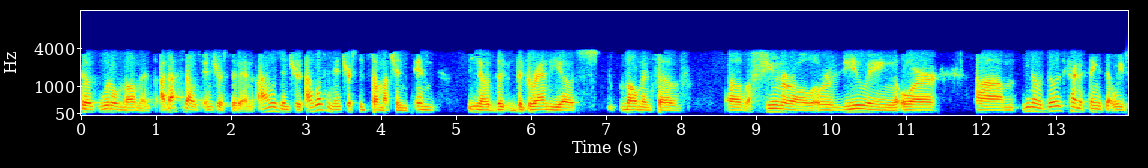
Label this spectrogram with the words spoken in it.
those little moments. Uh, that's what I was interested in. I was inter- I wasn't interested so much in in you know the the grandiose moments of of a funeral or a viewing or um, you know those kind of things that we've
